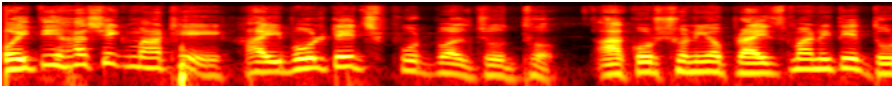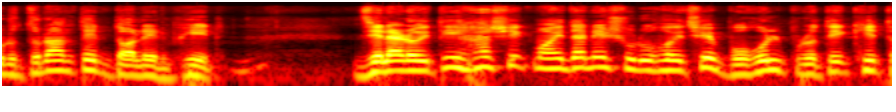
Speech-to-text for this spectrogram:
ঐতিহাসিক মাঠে হাই ভোল্টেজ ফুটবল যুদ্ধ, আকর্ষণীয় প্রাইজ মানিতে দূরদূরান্তের দলের ভিড়। জেলার ঐতিহাসিক ময়দানে শুরু হয়েছে বহুল প্রতীক্ষিত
